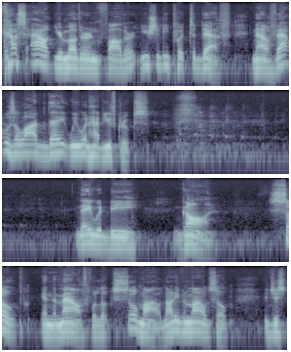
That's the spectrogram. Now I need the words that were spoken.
cuss out your mother and father, you should be put to death. Now, if that was alive today, we wouldn't have youth groups. they would be gone. Soap in the mouth would look so mild, not even mild soap. It just,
